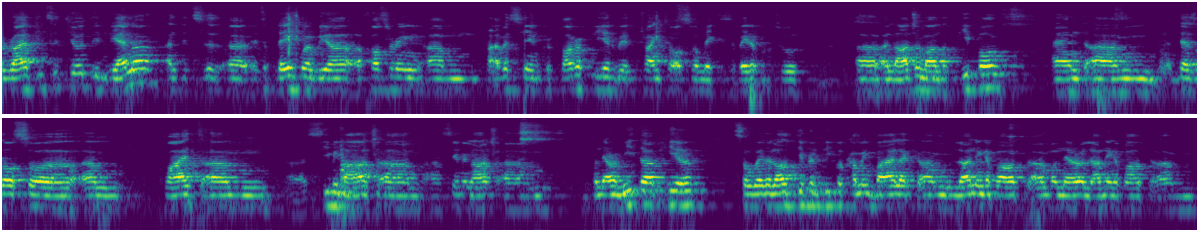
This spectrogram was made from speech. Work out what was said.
RIAT Institute in Vienna, and it's a, uh, it's a place where we are fostering privacy and cryptography, and we're trying to also make this available to uh, a large amount of people. And there's also a, quite semi-large, um, semi-large um, Monero meetup here. So we had a lot of different people coming by, like um, learning about uh, Monero, learning about um,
